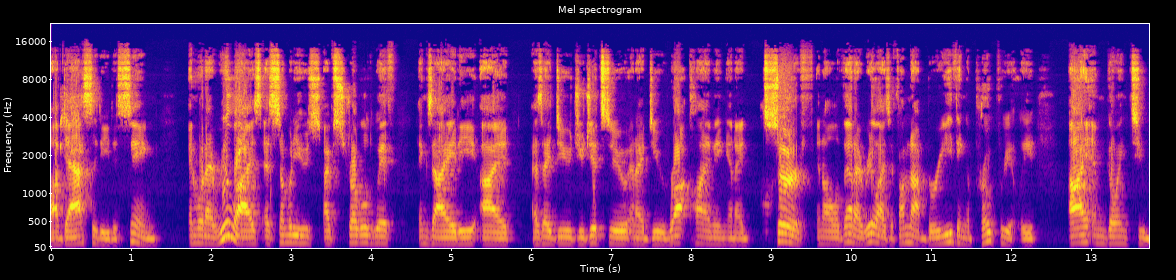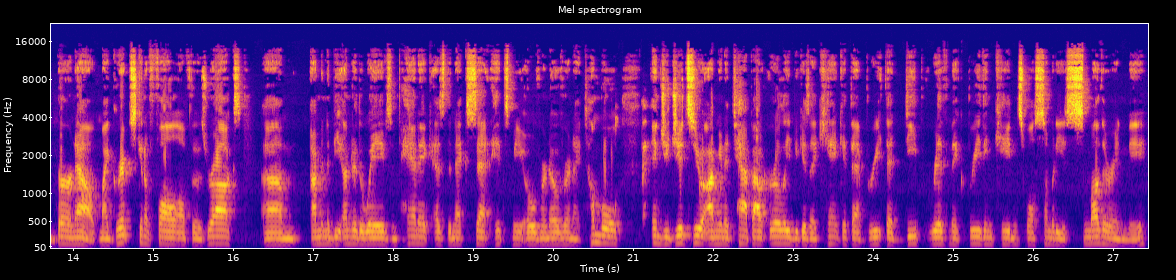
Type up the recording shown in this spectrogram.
audacity to sing. And what I realized as somebody who's I've struggled with anxiety, I as I do jujitsu and I do rock climbing and I surf and all of that, I realize if I'm not breathing appropriately, I am going to burn out. My grip's going to fall off those rocks. Um, I'm going to be under the waves and panic as the next set hits me over and over, and I tumble. In jujitsu, I'm going to tap out early because I can't get that breathe, that deep rhythmic breathing cadence while somebody is smothering me,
